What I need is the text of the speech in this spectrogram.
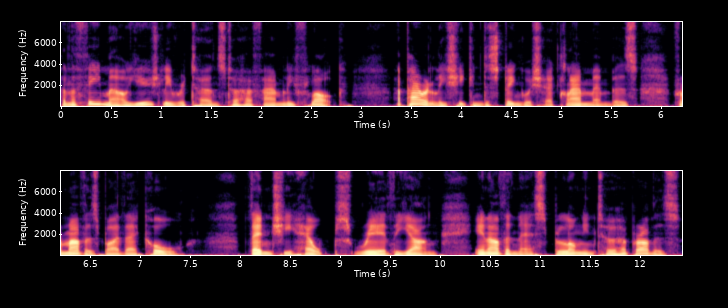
and the female usually returns to her family flock. Apparently, she can distinguish her clan members from others by their call. Then she helps rear the young in other nests belonging to her brothers.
